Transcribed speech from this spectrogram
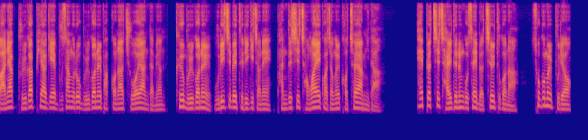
만약 불가피하게 무상으로 물건을 받거나 주어야 한다면 그 물건을 우리 집에 들이기 전에 반드시 정화의 과정을 거쳐야 합니다. 햇볕이 잘 드는 곳에 며칠 두거나 소금을 뿌려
